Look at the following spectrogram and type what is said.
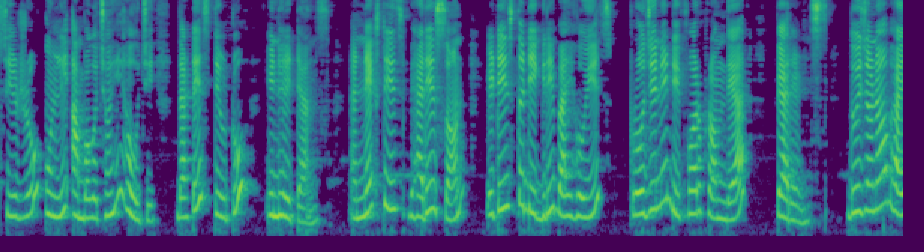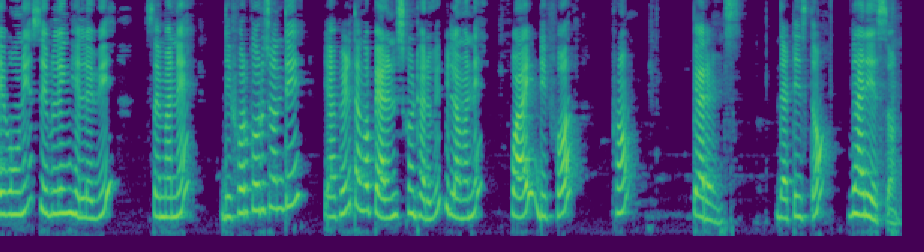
ସିଡ୍ରୁ ଓନ୍ଲି ଆମ୍ବ ଗଛ ହିଁ ହେଉଛି that is due to inheritance and next is variation it is the degree by which progeny differ from their parents ଦୁଇ ଜଣ ଭାଇ ଭଉଣୀ ସିବଲିଙ୍ଗ ହେଲେ ବି ସେମାନେ ଡିଫର କରୁଛନ୍ତି ୟା ଫିର ତାଙ୍କ ପ୍ୟାରେଣ୍ଟସଙ୍କ ଠାରୁ ବି ପିଲାମାନେ ହ୍ୱାଇ ଡିଫର from parents. That is the variation.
